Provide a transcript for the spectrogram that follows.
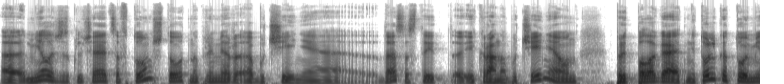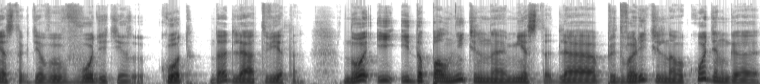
э, мелочь заключается в том, что вот, например, обучение, да, состоит, э, экран обучения, он предполагает не только то место, где вы вводите код, да, для ответа, но и, и дополнительное место для предварительного кодинга, Э,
